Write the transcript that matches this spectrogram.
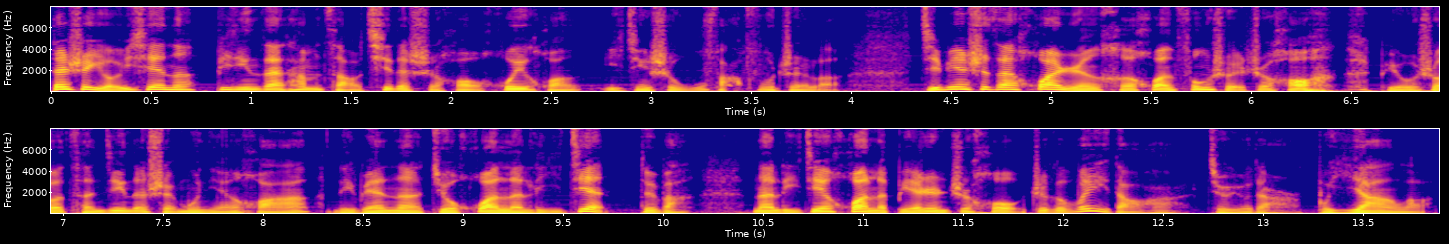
但是有一些呢，毕竟在他们早期的时候辉煌已经是无法复制了。即便是在换人和换风水之后，比如说曾经的水木年华里边呢，就换了李健，对吧？那李健换了别人之后，这个味道啊就有点不一样了。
